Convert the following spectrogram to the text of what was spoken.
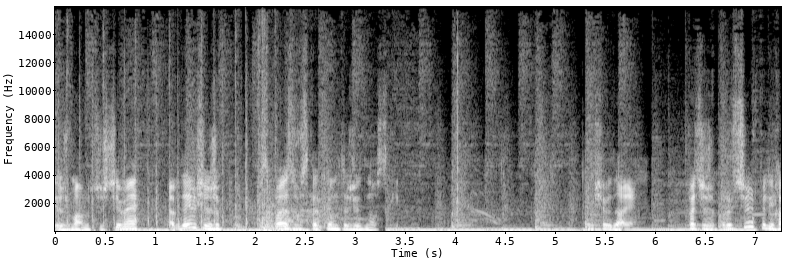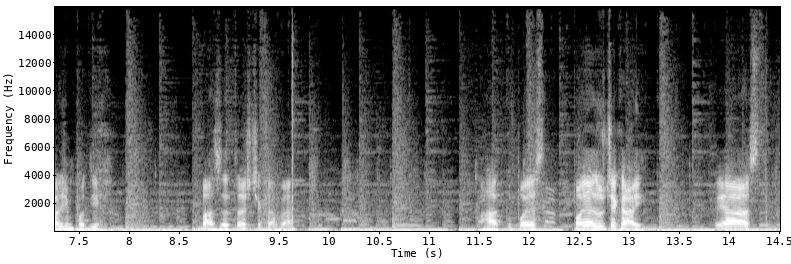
Już mamy, czyścimy. A wydaje mi się, że z pojazdu wyskakują też jednostki. To mi się wydaje. Powiedzcie, że praktycznie podjechaliśmy pod ich bazę, to jest ciekawe. Aha, tylko pojazd. Pojazd, uciekaj! Pojazd!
